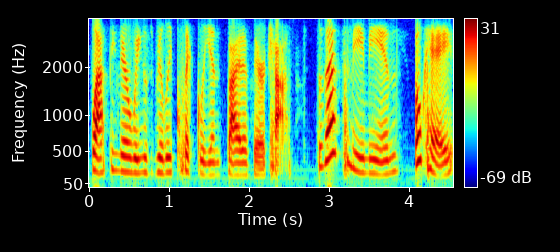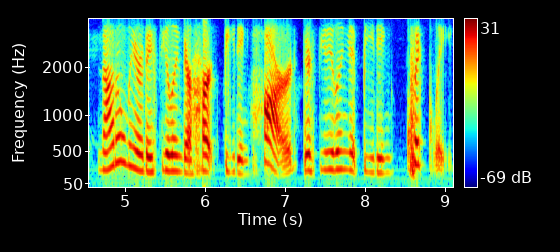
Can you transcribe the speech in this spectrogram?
flapping their wings really quickly inside of their chest. So that to me means okay, not only are they feeling their heart beating hard, they're feeling it beating quickly.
